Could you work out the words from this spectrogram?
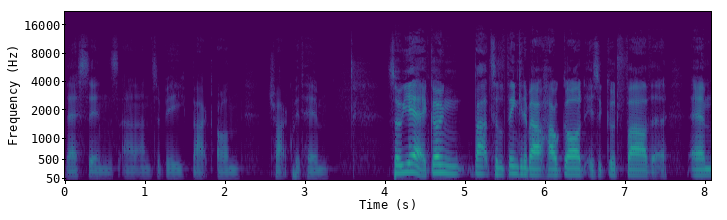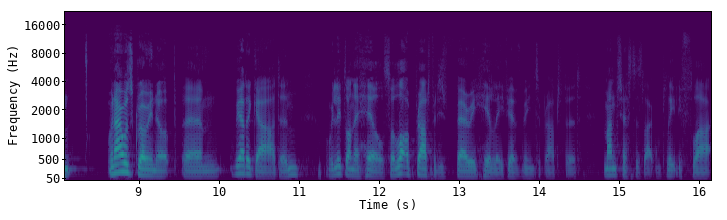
their sins, and, and to be back on track with him. So, yeah, going back to thinking about how God is a good father, um, when I was growing up, um, we had a garden we lived on a hill, so a lot of Bradford is very hilly. If you've ever been to Bradford, Manchester's like completely flat.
